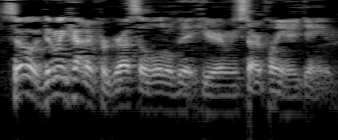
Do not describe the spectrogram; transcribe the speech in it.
So then we kind of progress a little bit here and we start playing a game.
